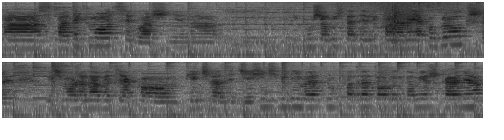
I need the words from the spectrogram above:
na spadek mocy właśnie no, i, i musiał być wtedy wykonany jako grubszy. Być może nawet jako 5 razy 10 mm kwadratowych do mieszkania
